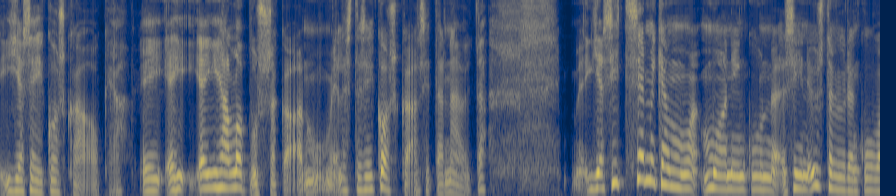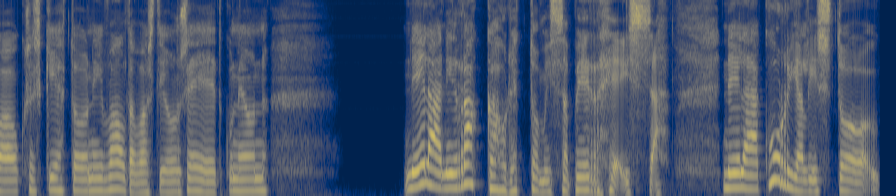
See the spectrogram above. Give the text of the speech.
Ja se ei koskaan aukea. Ei, ei, ei ihan lopussakaan mun mielestä, se ei koskaan sitä näytä. Ja sitten se, mikä mua, mua niin kun siinä ystävyyden kuvauksessa kiehtoo niin valtavasti on se, että kun ne on – ne elää niin rakkaudettomissa perheissä. Ne elää kurjalisto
